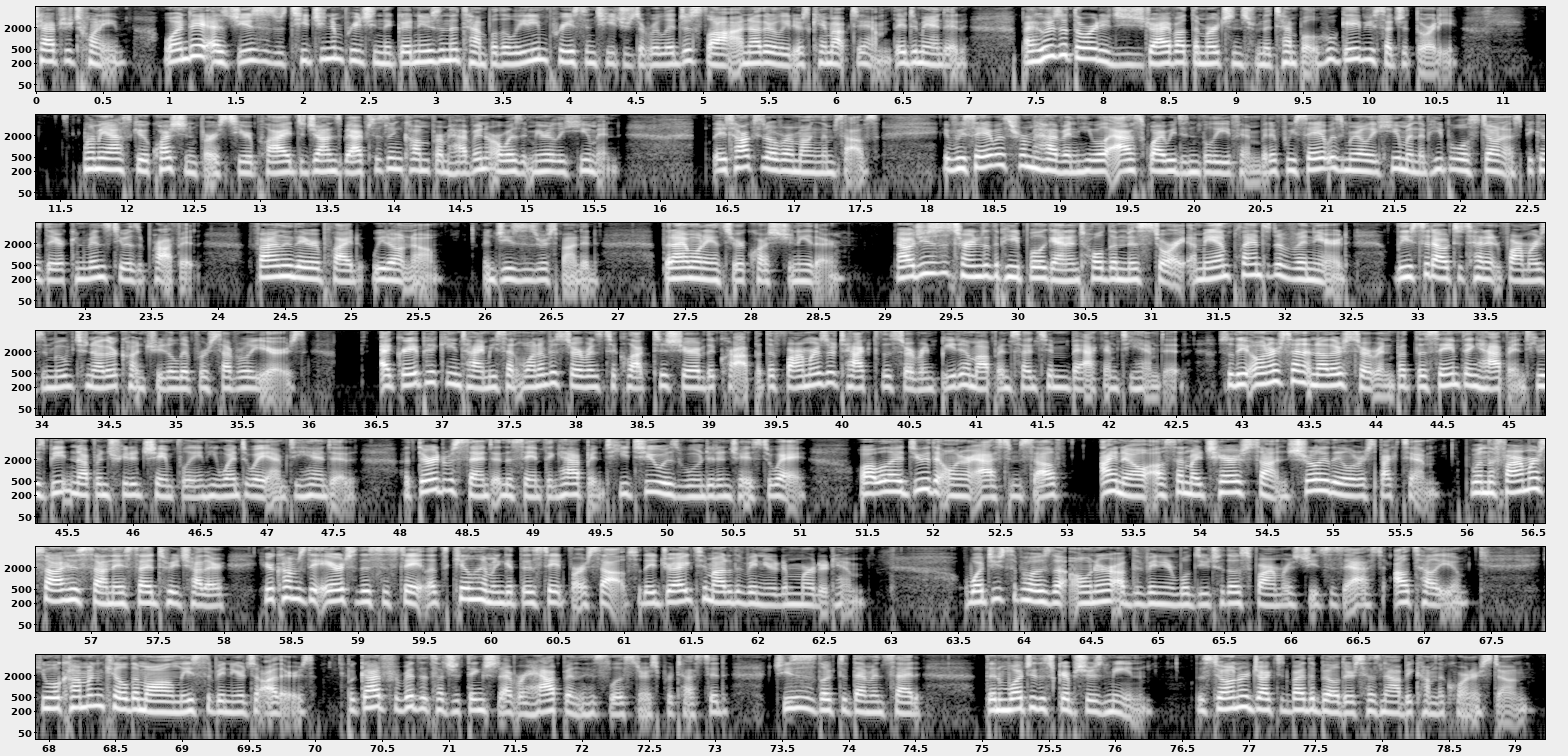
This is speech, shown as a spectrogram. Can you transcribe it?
Chapter 20. One day, as Jesus was teaching and preaching the good news in the temple, the leading priests and teachers of religious law and other leaders came up to him. They demanded, By whose authority did you drive out the merchants from the temple? Who gave you such authority? Let me ask you a question first, he replied. Did John's baptism come from heaven, or was it merely human? They talked it over among themselves. If we say it was from heaven, he will ask why we didn't believe him. But if we say it was merely human, the people will stone us because they are convinced he was a prophet. Finally, they replied, We don't know. And Jesus responded, Then I won't answer your question either. Now Jesus turned to the people again and told them this story. A man planted a vineyard, leased it out to tenant farmers, and moved to another country to live for several years. At grape picking time, he sent one of his servants to collect his share of the crop, but the farmers attacked the servant, beat him up, and sent him back empty handed. So the owner sent another servant, but the same thing happened. He was beaten up and treated shamefully, and he went away empty handed. A third was sent, and the same thing happened. He too was wounded and chased away. What will I do? The owner asked himself. I know, I'll send my cherished son. Surely they will respect him. But when the farmers saw his son, they said to each other, Here comes the heir to this estate. Let's kill him and get the estate for ourselves. So they dragged him out of the vineyard and murdered him. What do you suppose the owner of the vineyard will do to those farmers? Jesus asked. I'll tell you. He will come and kill them all and lease the vineyard to others. But God forbid that such a thing should ever happen, his listeners protested. Jesus looked at them and said, Then what do the scriptures mean? The stone rejected by the builders has now become the cornerstone.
